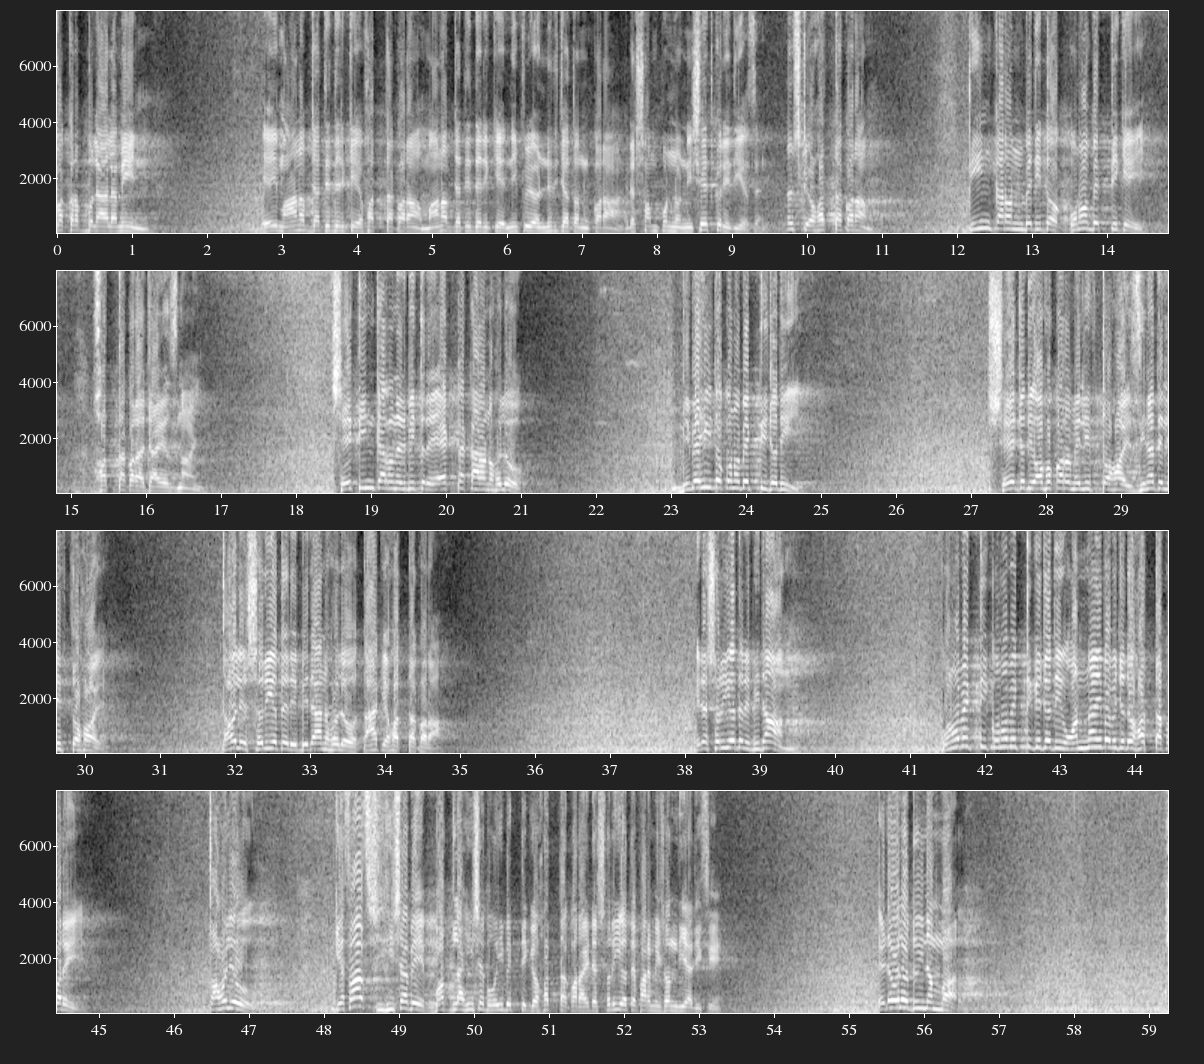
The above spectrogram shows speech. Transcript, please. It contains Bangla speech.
ফকরব্বুল আলমিন এই মানব জাতিদেরকে হত্যা করা, মানব জাতিদেরকে নিপীড় নির্যাতন করা, এটা সম্পূর্ণ নিষেধ করে দিয়েছেন। মানুষকে হত্যা করা, তিন কারণ ব্যতীত কোনো ব্যক্তিকেই হত্যা করা জায়েজ নয় সেই তিন কারণের ভিতরে একটা কারণ হলো, বিবাহিত কোনো ব্যক্তি যদি সে যদি অপকর্মে লিপ্ত হয়, জিনাতে লিপ্ত হয়, তাহলে শরীয়তের বিধান হলো তাকে হত্যা করা। এটা শরীয়তের বিধান। কোনো ব্যক্তি কোনো ব্যক্তিকে যদি অন্যায়ভাবে যদি হত্যা করে, তাহলেও কেসাস হিসাবে, বদলা হিসেবে ওই ব্যক্তিকে হত্যা করা, এটা শরীয়তে পারমিশন দিয়া দিছে। এটা হলো দুই নাম্বার।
